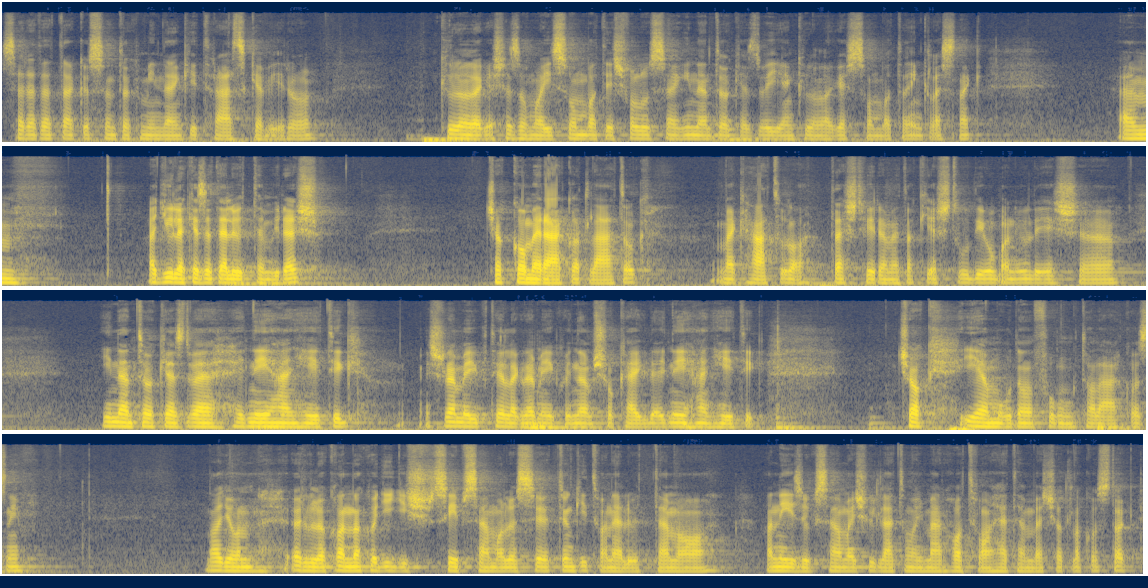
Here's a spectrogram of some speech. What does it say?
Szeretettel köszöntök mindenkit Ráckevéről. Különleges ez a mai szombat, és valószínűleg innentől kezdve ilyen különleges szombataink lesznek. A gyülekezet előttem üres, csak kamerákat látok, meg hátul a testvéremet, aki a stúdióban ül, és innentől kezdve egy néhány hétig, és reméljük, tényleg reméljük, hogy nem sokáig, de egy néhány hétig csak ilyen módon fogunk találkozni. Nagyon örülök annak, hogy így is szép számmal összejöttünk. Itt van előttem a, a nézők száma, és úgy látom, hogy már 67-en becsatlakoztak.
